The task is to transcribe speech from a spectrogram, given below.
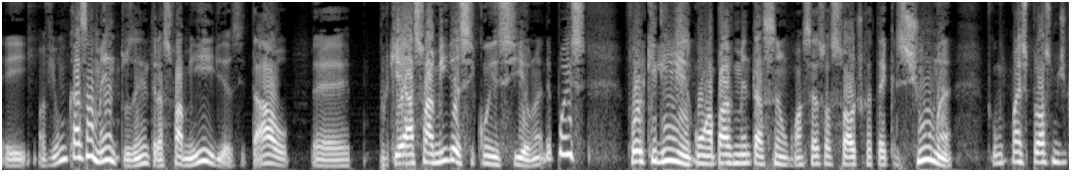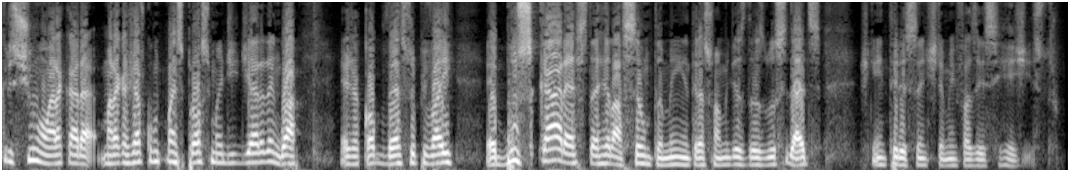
e havia um casamento né, entre as famílias e tal, é, porque as famílias se conheciam. Né? Depois, Forquilinha, com a pavimentação, com acesso asfáltico até Criciúma, ficou muito mais próximo de Criciúma, Maracara, Maracajá ficou muito mais próxima de, de Araranguá. E a Jacob Vestrup vai é, buscar esta relação também entre as famílias das duas cidades. Acho que é interessante também fazer esse registro.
